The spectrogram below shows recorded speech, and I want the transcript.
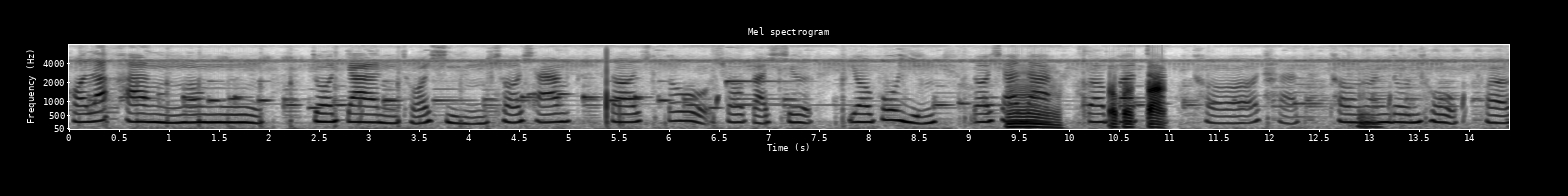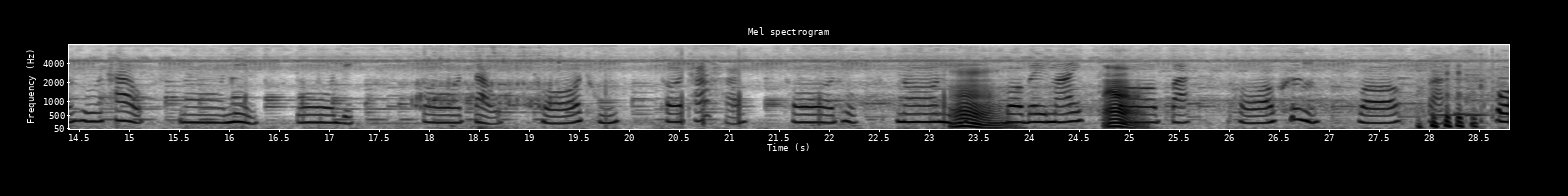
คอละคังงองูจอจานชอฉิงชอช้างซอโซ่ชอกระเชือกยอผู้หญิง รอชาอืดามกอเอาปไปลาตักถอถาทองมันโดนโถพอฮือเท่านอนิ่นโตเด็กโตเต่าถอถุงทอทหารทอถูกนอนบอใบไม้พอปลาขอพึ่งฟอฝาพอ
